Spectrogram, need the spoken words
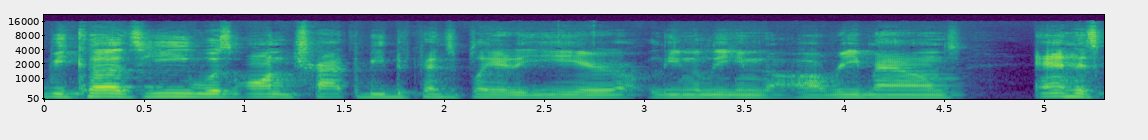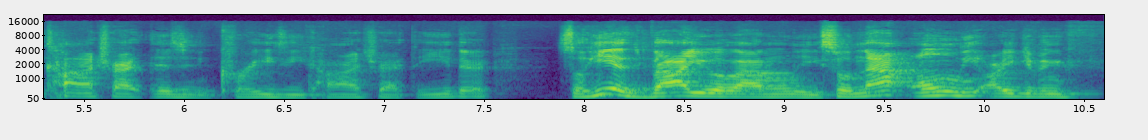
because he was on track to be defensive player of the year, leading the league in uh, rebounds, and his contract isn't crazy contract either. So he has value allowed in the league. So not only are you giving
